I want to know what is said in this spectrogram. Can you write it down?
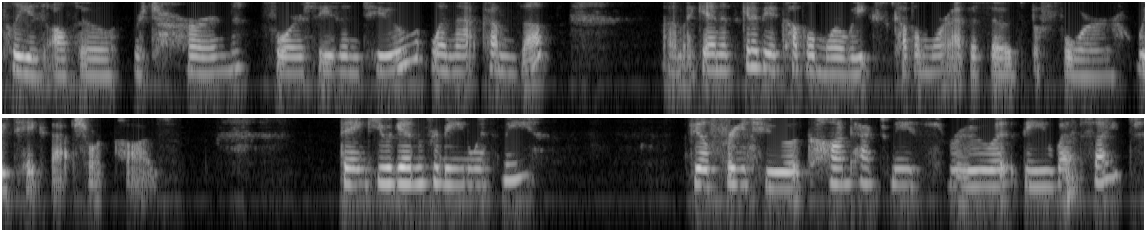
please also return for season two when that comes up. Um, again, it's going to be a couple more weeks, couple more episodes before we take that short pause. Thank you again for being with me. Feel free to contact me through the website,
